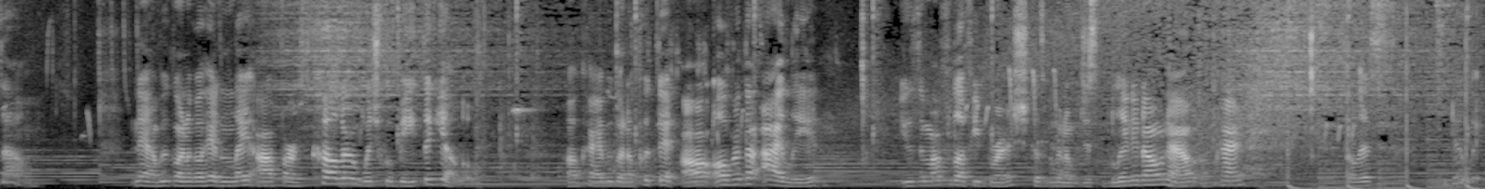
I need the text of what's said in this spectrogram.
so. Now we're gonna go ahead and lay our first color, which will be the yellow. Okay, we're gonna put that all over the eyelid using my fluffy brush because we're gonna just blend it on out, okay? So let's do it.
